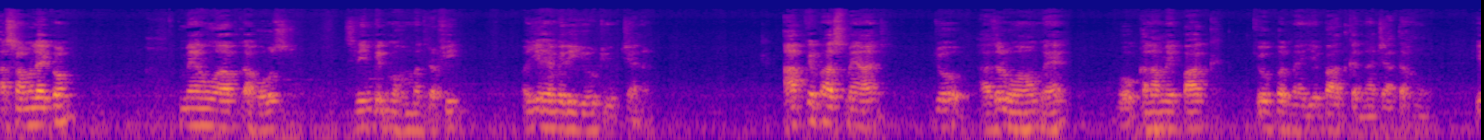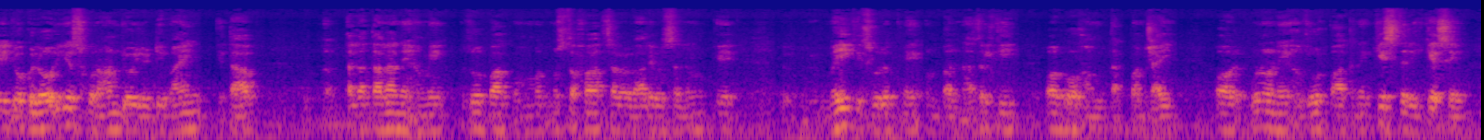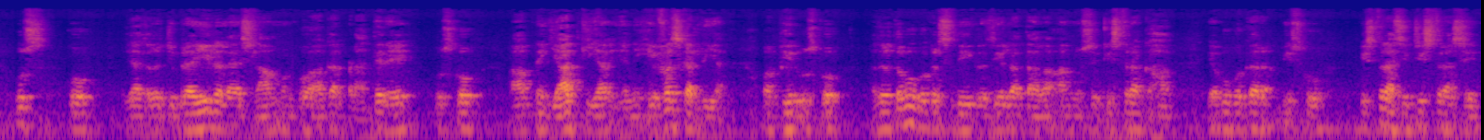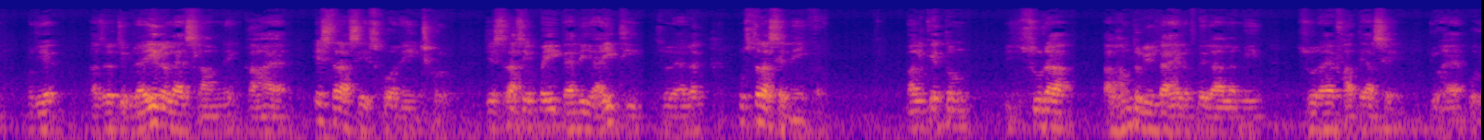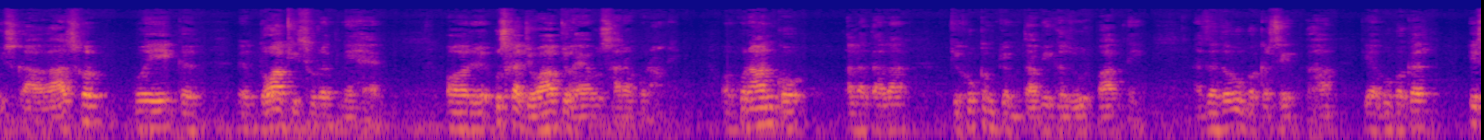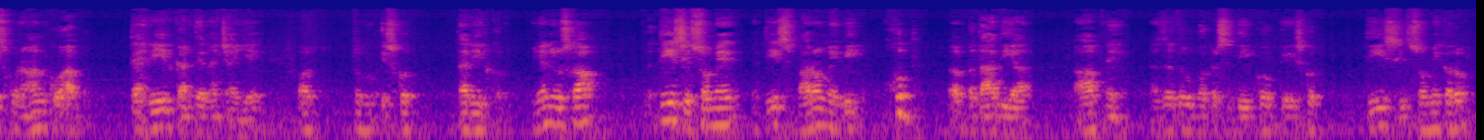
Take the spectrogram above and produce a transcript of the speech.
अस्सलाम वालेकुम मैं हूँ आपका होस्ट सलीम बिन मोहम्मद रफ़ी और यह है मेरी यूट्यूब चैनल आपके पास मैं आज जो हाजिर हुआ हूँ मैं, वो कलाम पाक के ऊपर मैं ये बात करना चाहता हूँ कि जो ग्लोरियस कुरान जो ये डिवाइन किताब, अल्लाह ताला ने हमें हजूर पाक मोहम्मद मुस्तफ़ा सल्लल्लाहु अलैहि वसल्लम के वही की सूरत में उन पर नाजल की और वो हम तक पहुंचाई और उन्होंने हजूर पाक ने किस तरीके से उसको हज़रत जब्राईसम उनको आकर पढ़ाते रहे, उसको आपने याद किया, यानी हिफज कर लिया, और फिर उसको हज़रत अबू बकर सदीक रज़ी अल्लाह से किस तरह कहा? कि अबू बकर इसको इस तरह से, जिस तरह से मुझे हज़रत जब्राईसम ने कहा है, इस तरह से इसको अरेंज करो। जिस तरह से पई पहली आई थी अलग, उस तरह से नहीं करो। बल्कि तुम सूरा अल्हम्दुलिल्लाह रब्बिल आलमीन, सूरह फातिहा से जो है, वो इसका आगाज़ करो। वो एक दुआ की सूरत में है। और उसका जवाब जो है, वो सारा कुरान है। और कुरान को अल्लाह ताला के हुक्म के मुताबिक हजूर पाक ने हज़रत अबू बकर से कहा कि, अबू बकर, इस कुरान को अब तहरीर कर देना चाहिए और तुम इसको तहरीर करो। यानी उसका तीस हिस्सों में, तीस पारों में भी खुद बता दिया आपने हज़रत अबू बकर सदीक को कि इसको तीस हिस्सों में करो,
